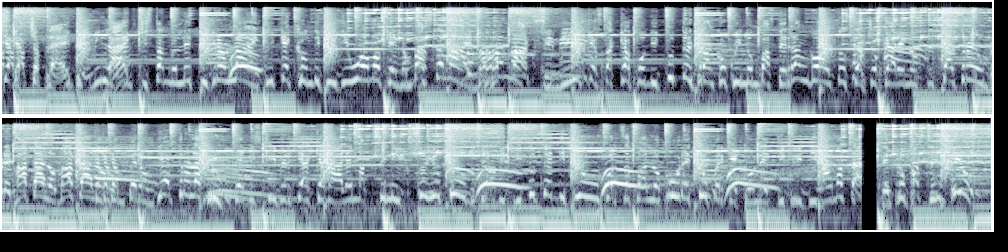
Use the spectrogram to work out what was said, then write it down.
Schiaccia play, premi like, ci stanno le tigre online. Clicca e condividi uomo che non basta mai. Mamma Maximi, che sta a capo di tutto il branco Qui non basta il rango alto, se a giocare non si altro è ombre Matalo, matalo, camperon dietro la cru. Devi iscriverti al canale Maximix su YouTube. Trovi di tutto e di più, forza fallo pure tu Perché con le tigre di Roma stai sempre un passo in più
